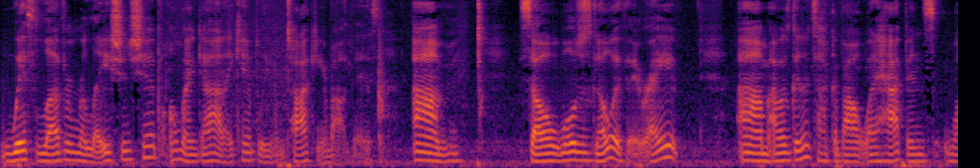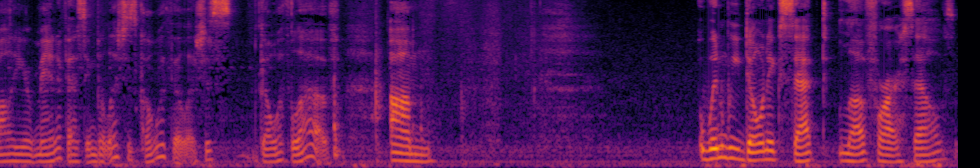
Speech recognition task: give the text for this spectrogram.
with love and relationship, oh my God, I can't believe I'm talking about this. Um, so we'll just go with it, right? Um, I was going to talk about what happens while you're manifesting, but let's just go with it. Let's just go with love. Um, when we don't accept love for ourselves,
